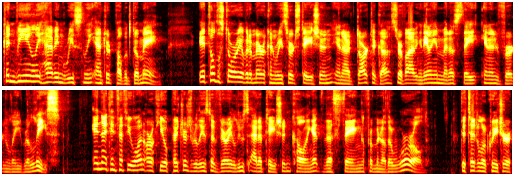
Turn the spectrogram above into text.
conveniently having recently entered public domain. It told the story of an American research station in Antarctica surviving an alien menace they inadvertently release. In 1951, RKO Pictures released a very loose adaptation calling it The Thing from Another World, the titular creature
